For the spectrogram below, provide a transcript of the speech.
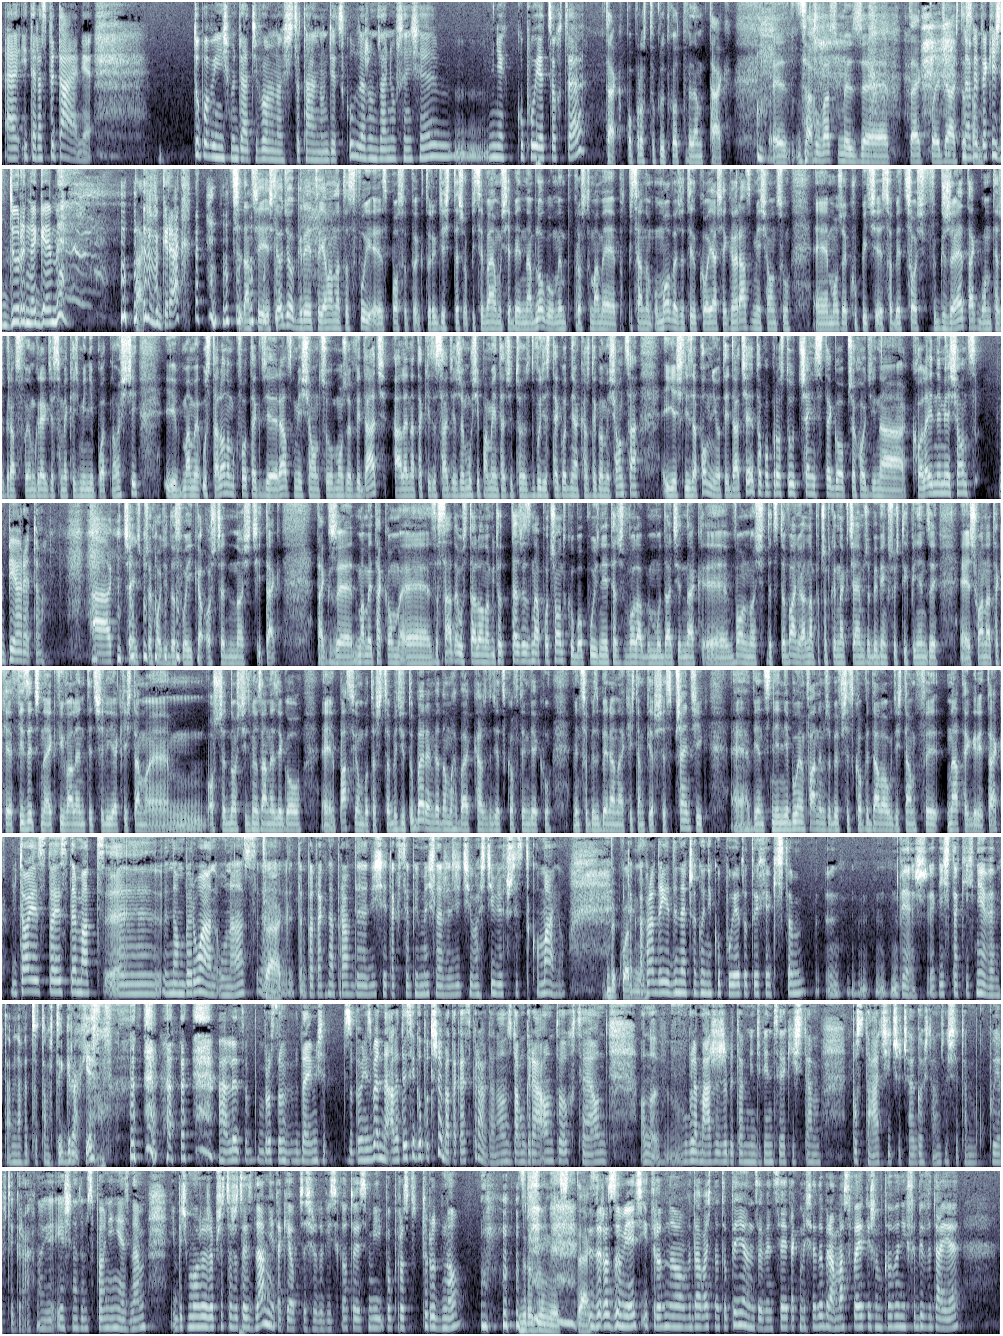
E, I teraz pytanie tu powinniśmy dać wolność totalną dziecku w zarządzaniu, w sensie nie kupuje co chce? Tak, po prostu krótko odpowiadam tak. E, zauważmy, że tak jak powiedziałaś, to Nawet są... jakieś durne gemy. Tak. w grach. Znaczy, jeśli chodzi o gry, to ja mam na to swój e, sposób, który gdzieś też opisywałem u siebie na blogu. My po prostu mamy podpisaną umowę, że tylko Jasiek raz w miesiącu e, może kupić sobie coś w grze, tak, bo on też gra w swoją grę, gdzie są jakieś mini płatności i mamy ustaloną kwotę, gdzie raz w miesiącu może wydać, ale na takiej zasadzie, że musi pamiętać, że to jest 20 dnia każdego miesiąca i jeśli zapomni o tej dacie, to po prostu część z tego przechodzi na kolejny miesiąc. Biorę to a część przechodzi do słoika oszczędności, tak? Także mamy taką e, zasadę ustaloną i to też jest na początku, bo później też wolałbym mu dać jednak e, wolność w decydowaniu, ale na początku jednak chciałem, żeby większość tych pieniędzy e, szła na takie fizyczne ekwiwalenty, czyli jakieś tam oszczędności związane z jego pasją, bo też chce być youtuberem, wiadomo, chyba jak każde dziecko w tym wieku, więc sobie zbiera na jakiś tam pierwszy sprzęcik, więc nie, nie byłem fanem, żeby wszystko wydawał gdzieś tam w, na te gry, tak? To jest, to jest temat number one u nas. Tak bo tak naprawdę dzisiaj tak sobie myślę, że dzieci właściwie wszystko mają. Dokładnie. I tak naprawdę jedyne, czego nie kupuję, to tych jakichś tam, y, wiesz, jakichś takich, nie wiem, tam nawet co tam w tych grach jest, ale, ale to po prostu wydaje mi się zupełnie zbędne, ale to jest jego potrzeba, taka jest prawda. No, on tam gra, on to chce, on, on w ogóle marzy, żeby tam mieć więcej jakichś tam postaci czy czegoś tam, co się tam kupuje w tych grach. No, ja, ja się na tym zupełnie nie znam i być może, że przez to, że to jest dla mnie takie obce środowisko, to jest mi po prostu trudno Zrozumieć, tak. Zrozumieć i trudno wydawać na to pieniądze, więc ja tak myślę, dobra, ma swoje kieszonkowe, niech sobie wydaje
